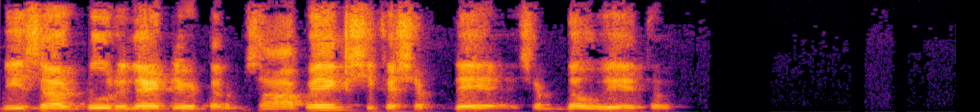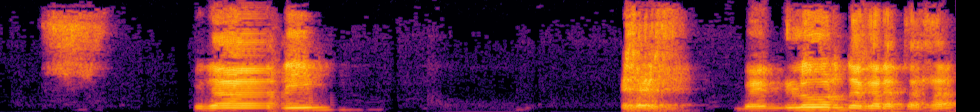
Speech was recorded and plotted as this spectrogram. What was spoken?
these are two relative term सापेक्षिकशब्दे शब्दौ एतौ। इदानीं बेङ्गळूरुनगरतः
